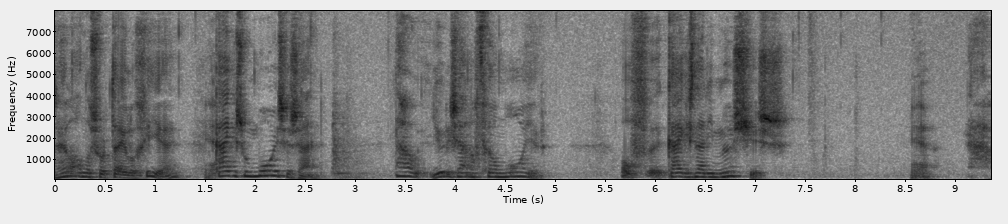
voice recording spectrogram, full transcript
Een heel ander soort theologie, hè? Ja. Kijk eens hoe mooi ze zijn. Nou, jullie zijn nog veel mooier. Of uh, kijk eens naar die musjes. Ja. Nou,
